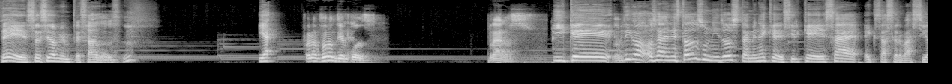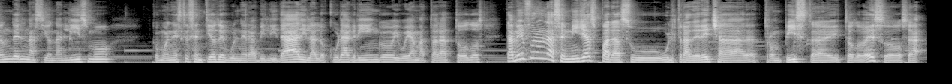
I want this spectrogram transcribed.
Sí, eso ha sido bien pesados. Ya. Fueron, fueron tiempos raros. Y que, digo, o sea, en Estados Unidos también hay que decir que esa exacerbación del nacionalismo como en este sentido de vulnerabilidad y la locura gringo y voy a matar a todos. También fueron las semillas para su ultraderecha trompista y todo eso, o sea,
